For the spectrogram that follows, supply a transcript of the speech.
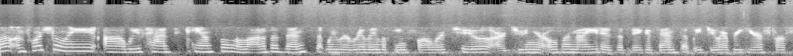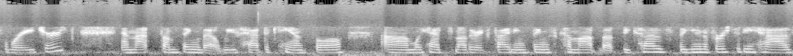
Well, unfortunately, uh, we've had to cancel a lot of events that we were really looking forward to. Our junior overnight is a big event that we do every year for 4-Hers, and that's something that we've had to cancel. Um, we had some other exciting things come up, but because the university has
